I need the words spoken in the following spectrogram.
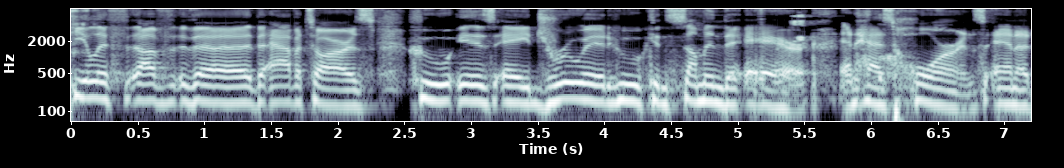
Keyleth of the the avatars, who is a druid who can summon the air and has horns and a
